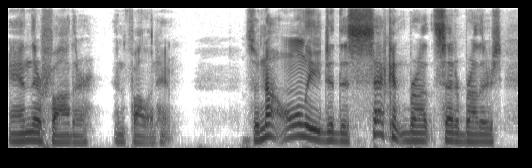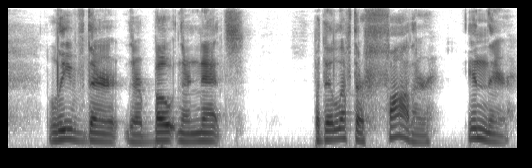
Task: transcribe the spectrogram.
and their father and followed him. So not only did this second bro- set of brothers leave their, their boat and their nets, but they left their father in there.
